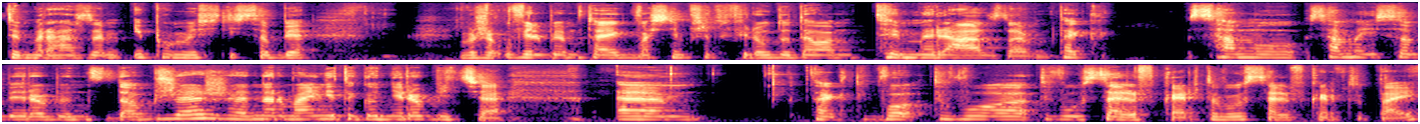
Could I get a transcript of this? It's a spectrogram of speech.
tym razem i pomyśli sobie, że uwielbiam to, jak właśnie przed chwilą dodałam tym razem. Tak samu, samej sobie robiąc dobrze, że normalnie tego nie robicie. Um, tak, to, było, to, było, to był self-care, to był self-care tutaj.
